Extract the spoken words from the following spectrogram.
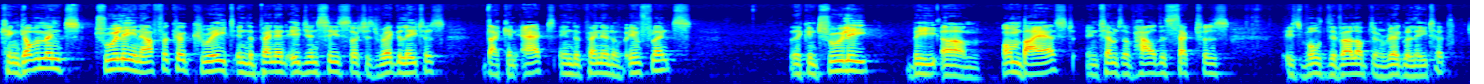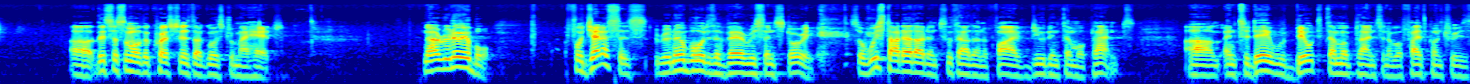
Can government truly in Africa create independent agencies such as regulators that can act independent of influence? They can truly be um, unbiased in terms of how the sectors is both developed and regulated? Uh, these are some of the questions that goes through my head. Now, renewable. For Genesis, renewable is a very recent story. So we started out in 2005 building thermal plants. Um, and today we've built thermal plants in about five countries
